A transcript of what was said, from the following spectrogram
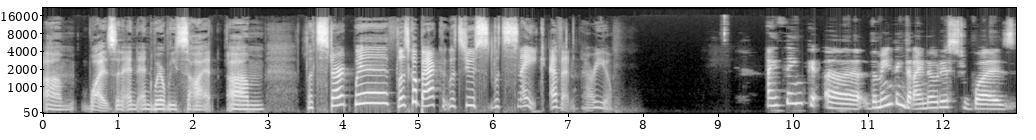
um was and and, and where we saw it. Um, let's start with let's go back. Let's do let's snake. Evan, how are you? I think uh, the main thing that I noticed was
